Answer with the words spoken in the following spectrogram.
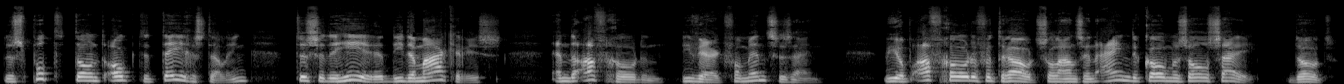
De spot toont ook de tegenstelling tussen de Heere, die de maker is, en de afgoden, die werk van mensen zijn. Wie op afgoden vertrouwt, zal aan zijn einde komen zoals zij, dood.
